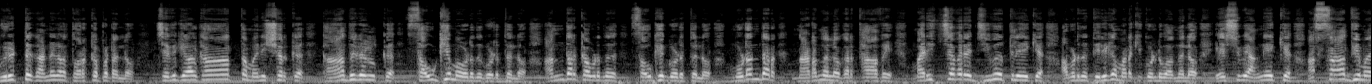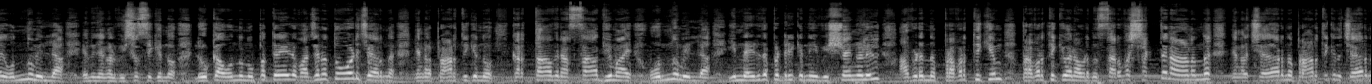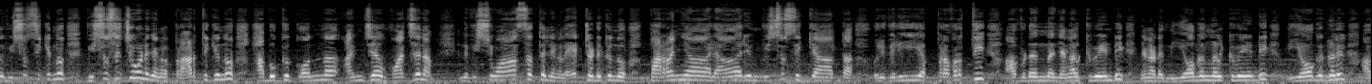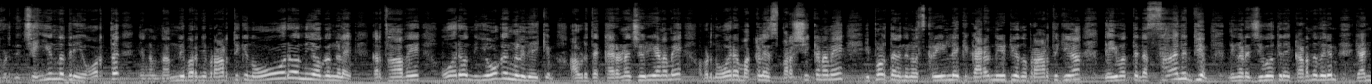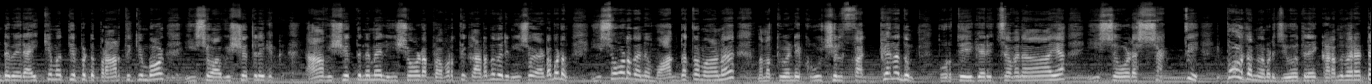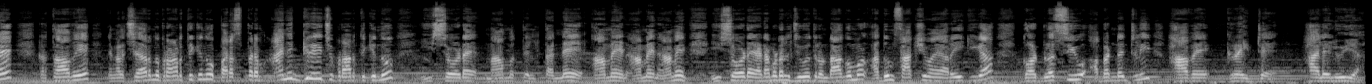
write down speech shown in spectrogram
കുരുട്ട് കണ്ണുകൾ തുറക്കപ്പെട്ടല്ലോ. ചെവി കേൾക്കാത്ത മനുഷ്യർക്ക് കാതുകൾക്ക് സൗഖ്യം അവിടുന്ന് കൊടുത്തല്ലോ. അന്തർക്ക് അവിടുന്ന് സൗഖ്യം കൊടുത്തല്ലോ. മുടന്തർ നടന്നല്ലോ കർത്താവെ. മരിച്ചവരെ ജീവിതത്തിലേക്ക് അവിടുന്ന് തിരികെ മടക്കി കൊണ്ടുവന്നല്ലോ. യേശുവെ അങ്ങേക്ക് അസാധ്യമായി ഒന്നുമില്ല എന്ന് ഞങ്ങൾ വിശ്വസിക്കുന്നു. ലൂക്ക ഒന്ന് മുപ്പത്തേഴ് വചനത്തോട് ചേർന്ന് ഞങ്ങൾ പ്രാർത്ഥിക്കുന്നു. കർത്താവിന് അസാധ്യമായി ഒന്നുമില്ല. ഇന്ന് എഴുതപ്പെട്ടിരിക്കുന്ന ഈ വിഷയങ്ങളിൽ അവിടുന്ന് പ്രവർത്തിക്കും. പ്രവർത്തിക്കുവാൻ അവിടുന്ന് സർവശക്തനാണെന്ന് ഞങ്ങൾ ചേർന്ന് പ്രാർത്ഥിക്കുന്നു ചേർന്ന് വിശ്വസിക്കുന്നു. വിശ്വസിച്ചുകൊണ്ട് ഞങ്ങൾ പ്രാർത്ഥിക്കുന്നു. ഹബുക്ക് കൊന്ന് അഞ്ച് വചനം എന്ന് വിശ്വാസത്തിൽ ഞങ്ങൾ ഏറ്റെടുക്കുന്നു. പറഞ്ഞാൽ ആരും വിശ്വസിക്കാത്ത ഒരു വലിയ പ്രവൃത്തി അവിടുന്ന് ഞങ്ങൾക്ക് വേണ്ടി ഞങ്ങളുടെ നിയോഗങ്ങൾക്ക് വേണ്ടി നിയോഗങ്ങളിൽ അവിടുന്ന് ചെയ്യുന്നതിനെ ഓർത്ത് ഞങ്ങൾ നന്ദി പറഞ്ഞ് പ്രാർത്ഥിക്കുന്ന ഓരോ നിയോഗങ്ങളെ കർത്താവെ ഓരോ നിയോഗങ്ങളിലേക്കും അവിടുത്തെ കരുണ ചൊരിയണമേ അവിടുന്ന് ഓരോ മക്കളെ സ്പർശിക്കണമേ. ഇപ്പോൾ തന്നെ നിങ്ങൾ സ്ക്രീനിലേക്ക് കരം നീട്ടിയെന്ന് പ്രാർത്ഥിക്കുക. ദൈവത്തിന്റെ സാന്നിധ്യം നിങ്ങളുടെ ജീവിതത്തിലേക്ക് കടന്നു വരും. രണ്ടുപേർ ഐക്യമത്യപ്പെട്ട് പ്രാർത്ഥിക്കുമ്പോൾ ഈശോ ആ വിഷയത്തിലേക്ക് ആ വിഷയത്തിന്റെ മേൽ ഈശോയുടെ പ്രവൃത്തി കടന്നു വരും ഈശോ ഇടപെടും. ഈശോയുടെ തന്നെ വാഗ്ദത്തമാണ്. നമുക്ക് വേണ്ടി ക്രൂശിൽ സകലതും പൂർത്തീകരിച്ചവനായ ഈശോയുടെ ശക്തി ഇപ്പോൾ തന്നെ നമ്മുടെ ജീവിതത്തിലേക്ക് കടന്നു വരട്ടെ. കർത്താവെ ഞങ്ങൾ ചേർന്ന് പ്രാർത്ഥിക്കുന്നു പരസ്പരം അനുഗ്രഹിച്ച് പ്രാർത്ഥിക്കുന്നു. ഈശോയുടെ നാമത്തിൽ തന്നെ. ആമേൻ ആമേൻ ആമേൻ. ഈശോയുടെ ഇടപെടൽ ജീവിതത്തിൽ ഉണ്ടാകുമ്പോൾ അതും സാക്ഷ്യമായി അറിയിക്കുക. God bless you abundantly have a great day hallelujah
